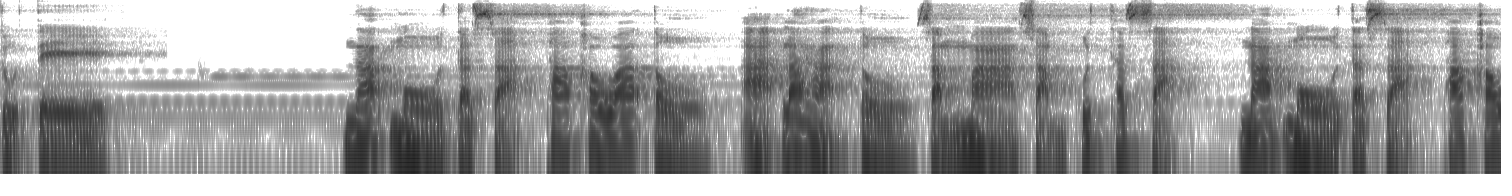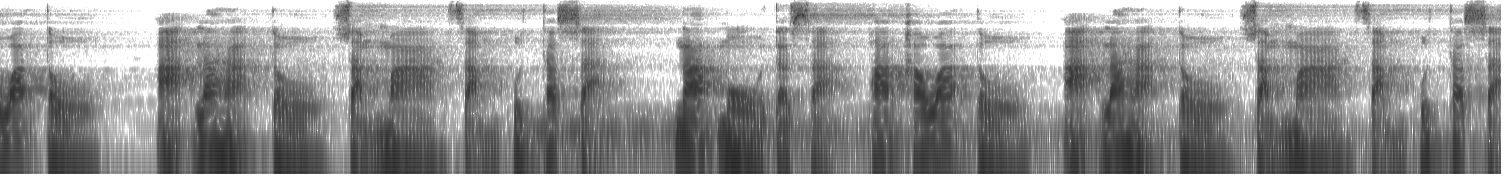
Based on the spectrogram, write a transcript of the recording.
ตุเต นะโมตัสสะภะคะวะโต อะระหะโต สัมมาสัมพุทธัสสะ นะโมตัสสะภะคะวะโต อะระหะโต สัมมาสัมพุทธัสสะ นะโมตัสสะภะคะวะโต อะระหะโต สัมมาสัมพุทธัสสะ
